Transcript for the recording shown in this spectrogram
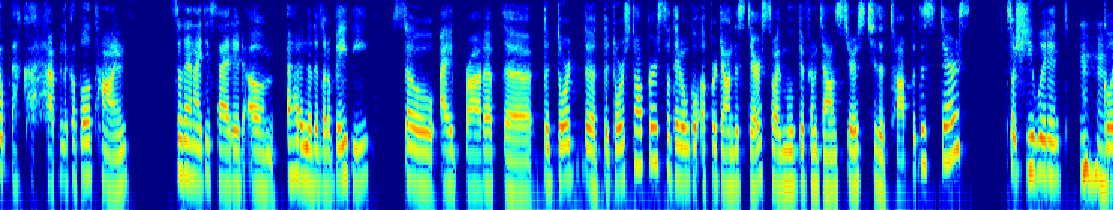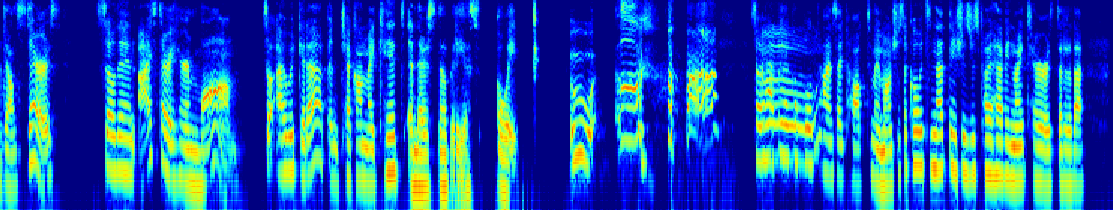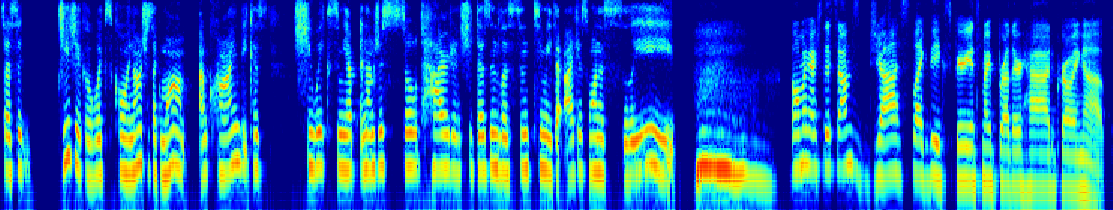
Happened a couple of times. So then I decided um, I had another little baby, so I brought up the the door the the door stoppers so they don't go up or down the stairs. So I moved it from downstairs to the top of the stairs, so she wouldn't Mhm. go downstairs. So then I started hearing mom. So I would get up and check on my kids, and there's nobody awake. Ooh. So it happened a couple Oh. of times. I talked to my mom. She's like, "Oh, it's nothing. She's just probably having night terrors." Da da da. So I said, "Gigi, go. What's going on?" She's like, "Mom, I'm crying because she wakes me up, and I'm just so tired, and she doesn't listen to me. That I just want to sleep." oh my gosh, this sounds just like the experience my brother had growing up.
